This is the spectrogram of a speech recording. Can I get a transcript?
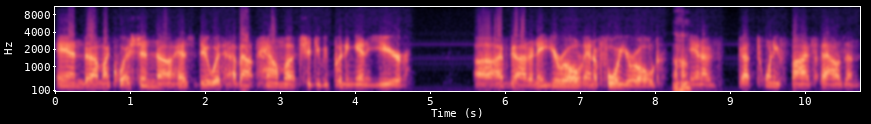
And uh, my question uh, has to do with about how much should you be putting in a year? Uh, I've got an eight-year-old and a four-year-old, Uh-huh. and I've got twenty-five thousand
